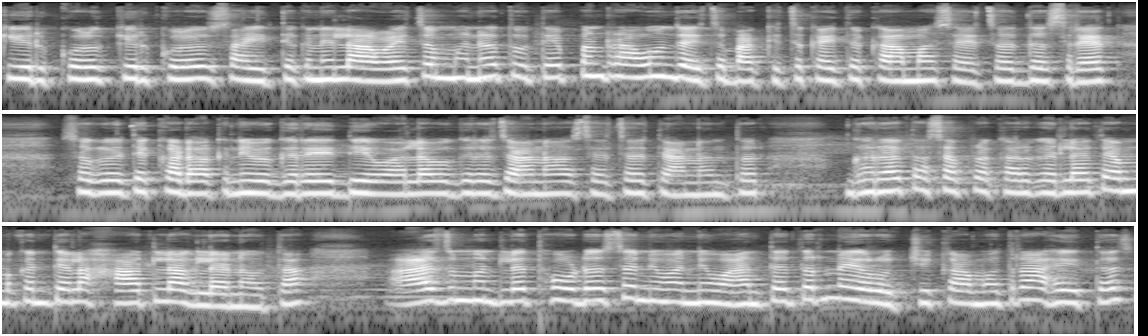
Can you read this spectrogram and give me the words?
किरकोळ किरकोळ साहित्य कणी लावायचं म्हणत होते पण राहून जायचं. बाकीचं काहीतरी काम असायचं दसऱ्यात सगळं ते कडाकणी वगैरे देवाला वगैरे जाणं असायचं. त्यानंतर घरात असा प्रकार घडला त्यामुळे कणी त्याला हात लागला नव्हता. आज म्हटलं थोडंसं निवा निवांत तर नाही रोजची कामं तर आहेतच.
